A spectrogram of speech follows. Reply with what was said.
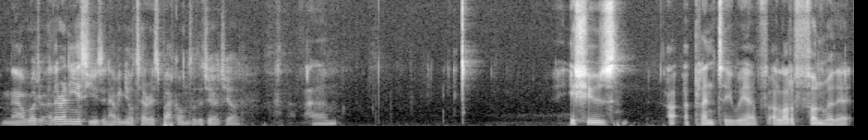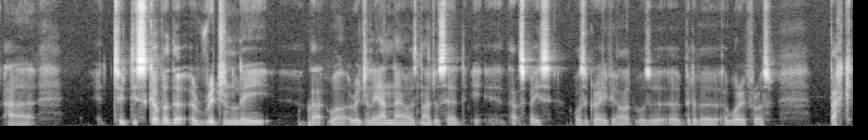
Now, Roger, are there any issues in having your terrace back onto the churchyard? Um, issues are, plenty. We have a lot of fun with it. Uh, to discover that originally, that well, originally and now, as Nigel said, it, that space was a graveyard was a, a bit of a, a worry for us back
